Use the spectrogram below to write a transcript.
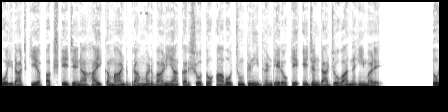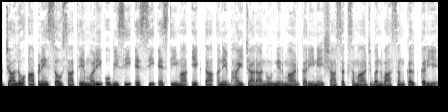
કોઈ રાજકીય પક્ષ કે જેના હાઈકમાન્ડ બ્રાહ્મણ વાણિયા કરશો તો આવો ચૂંટણી ઢંઢેરો કે એજન્ડા જોવા નહીં મળે. તો ચાલો આપણે સૌ સાથે મળી ઓબીસી, એસસી, એસટીમાં એકતા અને ભાઈચારાનું નિર્માણ કરીને શાસક સમાજ બનવા સંકલ્પ કરીએ.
